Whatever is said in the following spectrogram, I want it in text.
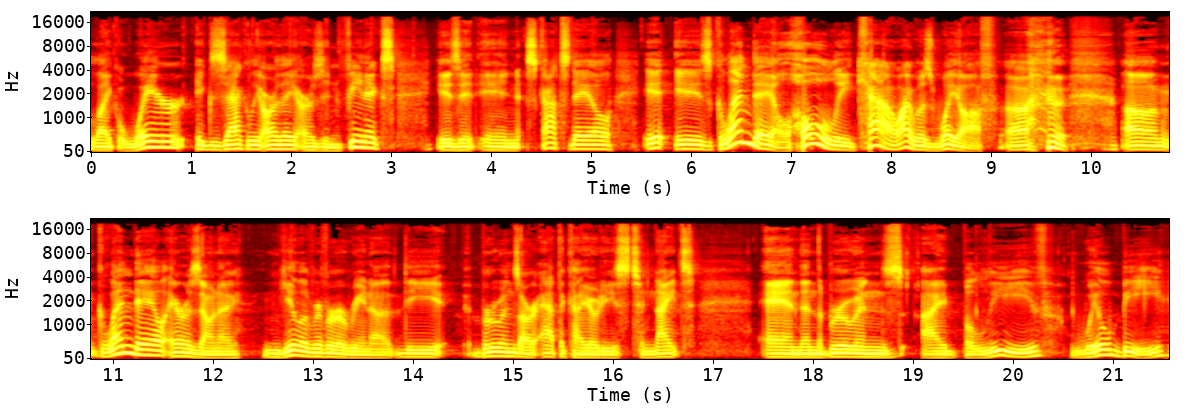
like, where exactly are they? Are in Phoenix? Is it in Scottsdale? It is Glendale. Holy cow, I was way off. Uh, um, Glendale, Arizona. Gila River Arena. The Bruins are at the Coyotes tonight. And then the Bruins, I believe, will be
